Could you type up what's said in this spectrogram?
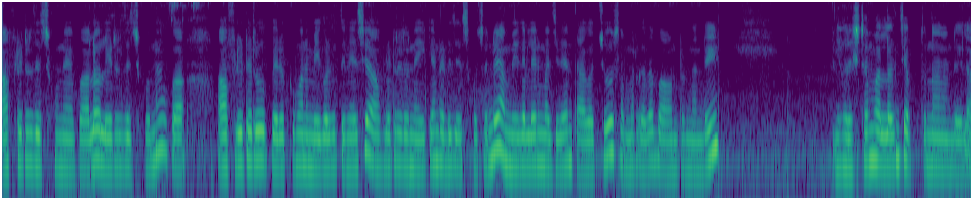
హాఫ్ లీటర్ తెచ్చుకునే పాలు లీటర్ తెచ్చుకొని ఒక హాఫ్ లీటరు పెరుగు మనం మీగడతో తినేసి హాఫ్ లీటర్ ఇలా నెయ్యికి రెడీ చేసుకోవచ్చండి. ఆ మీగలేని మజ్జిగ తాగొచ్చు. సమ్మర్ కదా బాగుంటుందండి. ఎవరి ఇష్టం వాళ్ళని చెప్తున్నానండి. ఇలా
